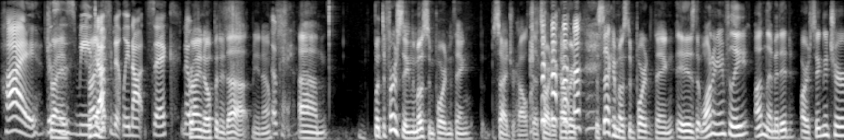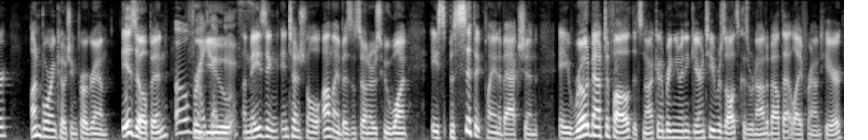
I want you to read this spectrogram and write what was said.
Hi, this try is me. Definitely not sick. Nope. Try and open it up. You know. Okay. Um, but the first thing, the most important thing, besides your health, that's already covered. the second most important thing is that Wandering Aimfully Unlimited, our signature unboring coaching program, is open Oh for you goodness. amazing intentional online business owners who want a specific plan of action, a roadmap to follow that's not going to bring you any guaranteed results because we're not about that life around here.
